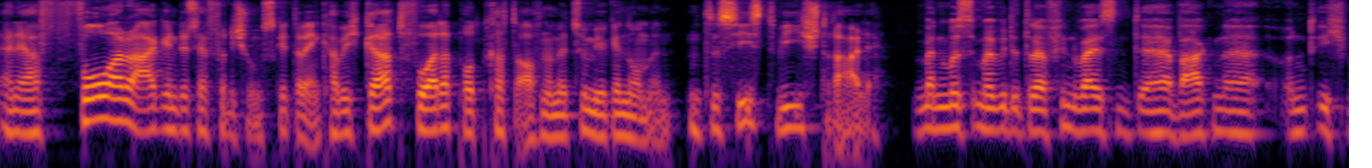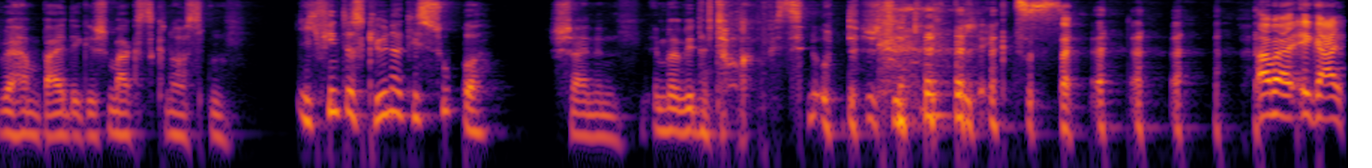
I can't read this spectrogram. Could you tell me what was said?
ein hervorragendes Erfrischungsgetränk. Habe ich gerade vor der Podcastaufnahme zu mir genommen. Und du siehst, wie ich strahle. Man muss immer wieder darauf hinweisen, der Herr Wagner und ich, wir haben beide Geschmacksknospen. Ich finde, das Glühnack ist super. Scheinen immer wieder doch ein bisschen unterschiedlich belegt zu sein. Aber egal.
